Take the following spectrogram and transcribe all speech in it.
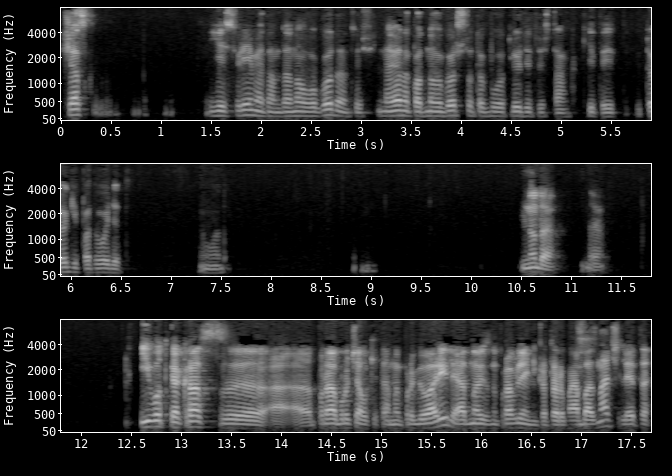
сейчас есть время там до Нового года, то есть, наверное, под Новый год что-то будут люди, то есть там какие-то итоги подводят. Вот. Ну да, да. И вот как раз э, а, про обручалки там мы проговорили. Одно из направлений, которое мы обозначили, это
